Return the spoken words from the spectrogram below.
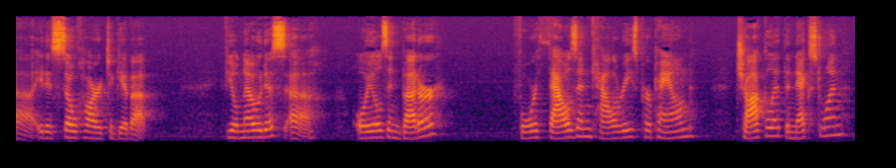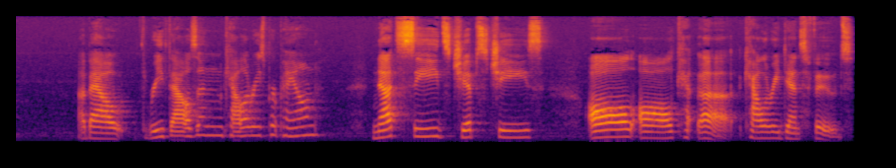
uh, it is so hard to give up. If you'll notice, uh, oils and butter, 4,000 calories per pound. Chocolate, the next one, about 3,000 calories per pound. Nuts, seeds, chips, cheese, all, all ca- uh, calorie dense foods.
